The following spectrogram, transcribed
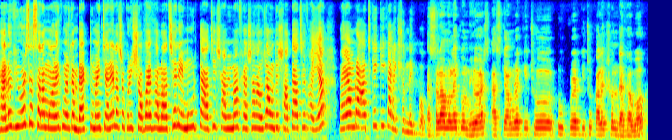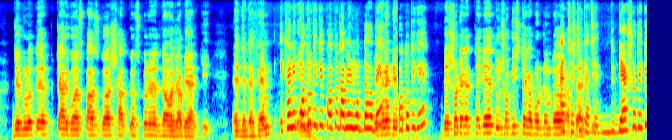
হ্যালো ভিউয়ার্স আসসালামু আলাইকুম welcome back to my channel. আশা করি সবাই ভালো আছেন। এই মুহূর্তে আছি শামিমা ফ্যাশন হাউসে আমাদের সাথে আছে ভাইয়া। ভাইয়া আমরা আজকে কি কালেকশন দেখব? আসসালামু আলাইকুম ভিউয়ার্স। আজকে আমরা কিছু টুকরোর কিছু কালেকশন দেখাবো যেগুলোতে চার গজ পাঁচ গজ সাত গজ করে দেওয়া যাবে আর কি। এই যে দেখেন এখানে কত থেকে কত দামের মধ্যে হবে? কত থেকে? দেড়শো টাকা থেকে দুইশো বিশ টাকা পর্যন্ত আচ্ছা ঠিক আছে। দেড়শো থেকে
